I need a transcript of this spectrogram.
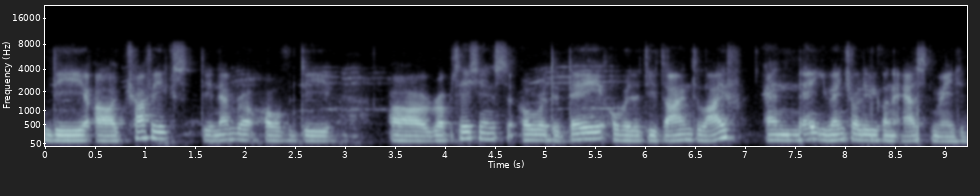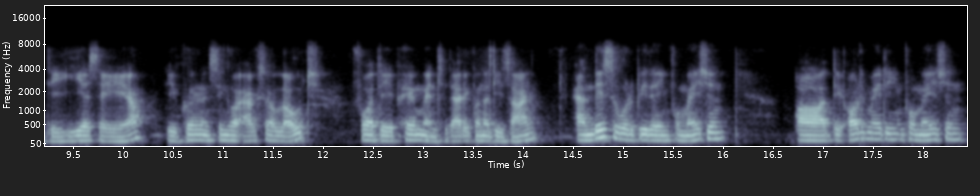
the uh, traffics, the number of the uh, repetitions over the day, over the designed life, and then eventually we're going to estimate the ESAL, the equivalent single axle load for the pavement that we're going to design. And this would be the information, uh, the ultimate information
